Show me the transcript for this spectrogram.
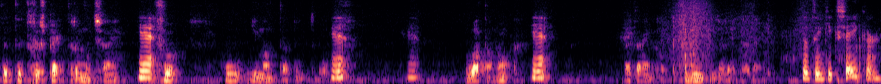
dat het respect er moet zijn ja, voor hoe iemand dat doet. Of ja, Wat dan ook. ja. Uiteindelijk verdient iedereen dat, denk ik. Dat denk ik zeker.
